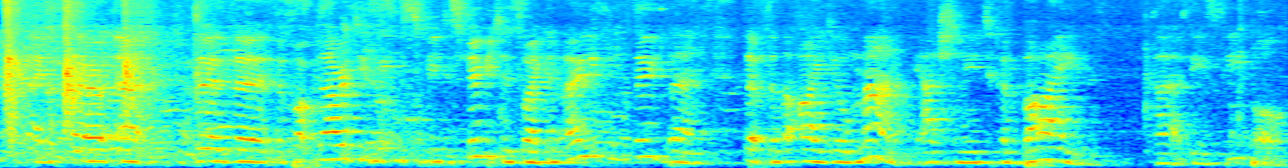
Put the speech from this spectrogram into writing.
Okay, so uh, the, the, the popularity seems to be distributed, so I can only conclude then that for the ideal man, we actually need to combine uh, these people.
